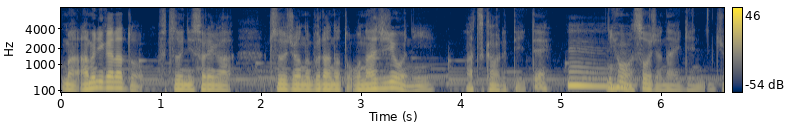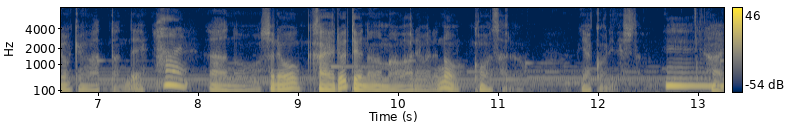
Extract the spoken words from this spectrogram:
まあ、アメリカだと普通にそれが通常のブランドと同じように扱われていてうん。日本はそうじゃない現状況があったんではい。あのそれを変えるというのがまあ我々のコンサルの役割でした。うん。はい。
